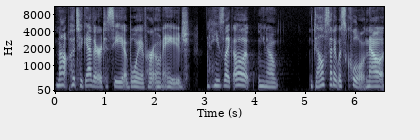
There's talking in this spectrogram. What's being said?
not put together to see a boy of her own age. And he's like, "Oh, you know, Del said it was cool." Now,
